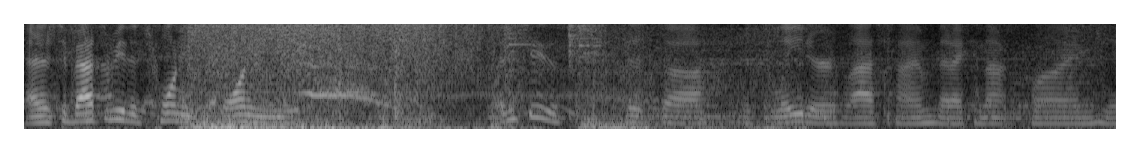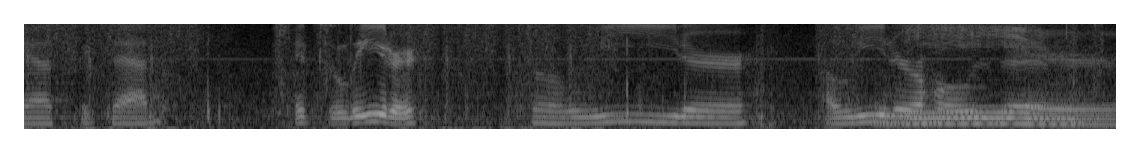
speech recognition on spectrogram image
And it's about to be the 2020. I did see this this uh this leader last time that I cannot climb. Yeah, it's big sad. It's a leader. It's a leader. A leader hoser.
